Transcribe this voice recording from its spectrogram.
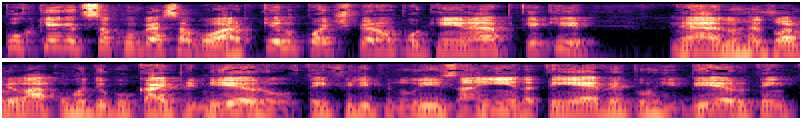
Por que essa conversa agora? Por que não pode esperar um pouquinho, né? Por que, que né, não resolve lá com o Rodrigo Caio primeiro? Tem Felipe Luiz ainda, tem Everton Ribeiro, tem.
